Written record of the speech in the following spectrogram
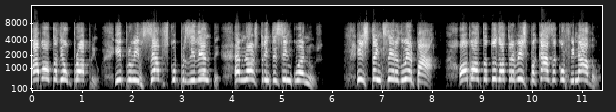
à volta dele próprio e proíbe selfies com o presidente a menores de 35 anos. Isto tem que ser a doer, pá! Ou volta tudo outra vez para casa confinado.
